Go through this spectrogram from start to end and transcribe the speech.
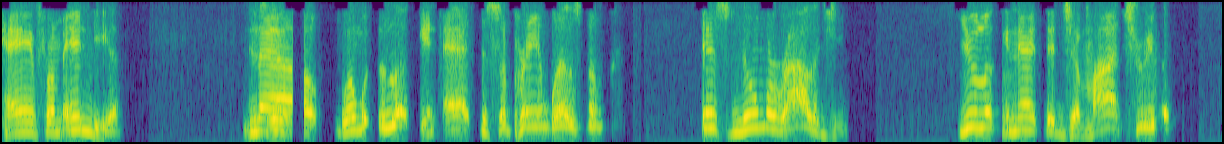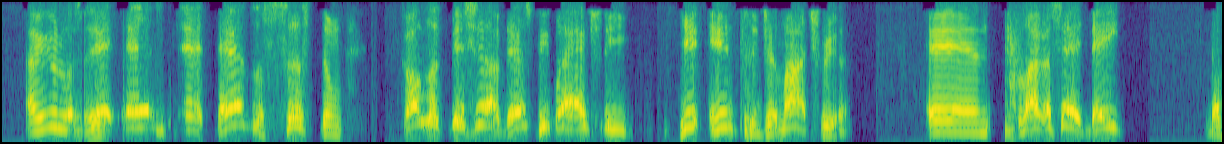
came from India. Now, when we're looking at the supreme wisdom, it's numerology. You're looking at the gematria. I mean, you look That's at there's, there- there's a system. Go look this up. There's people actually get into gematria, and like I said, they the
